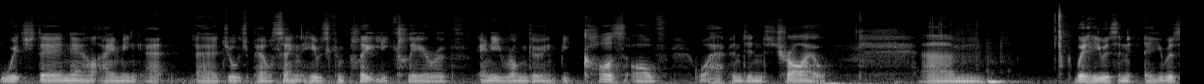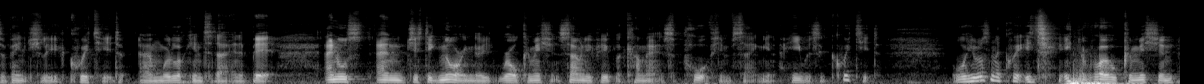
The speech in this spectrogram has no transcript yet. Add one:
which they're now aiming at uh, George Pell, saying that he was completely clear of any wrongdoing because of what happened in the trial, um, where he was an, he was eventually acquitted, and we'll look into that in a bit and also and just ignoring the Royal Commission. So many people have come out in support of him, saying you know he was acquitted. Well, he wasn't acquitted in the Royal Commission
